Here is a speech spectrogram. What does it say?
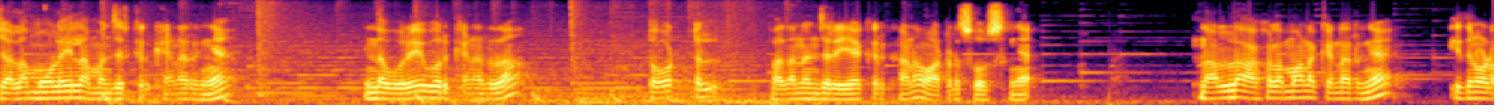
ஜல மூலையில் அமைஞ்சிருக்கிற கிணறுங்க. இந்த ஒரே ஒரு கிணறு தான் டோட்டல் பதினஞ்சரை ஏக்கருக்கான வாட்டர் சோர்ஸுங்க நல்ல அகலமான கிணறுங்க. இதனோட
